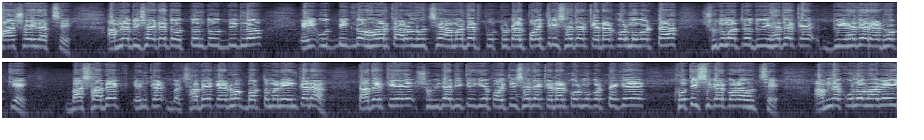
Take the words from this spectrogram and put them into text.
পাশ হয়ে যাচ্ছে। আমরা বিষয়টাতে অত্যন্ত উদ্বিগ্ন। এই উদ্বিগ্ন হওয়ার কারণ হচ্ছে আমাদের টোটাল পঁয়ত্রিশ হাজার ক্যাডার কর্মকর্তা, শুধুমাত্র দুই হাজার দুই হাজার অ্যাডহককে বা সাবেক সাবেক অ্যাডহক বর্তমানে এনক্যাডার তাদেরকে সুবিধা দিতে গিয়ে পঁয়ত্রিশ হাজার ক্যাডার কর্মকর্তাকে ক্ষতি স্বীকার করা হচ্ছে। আমরা কোনোভাবেই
